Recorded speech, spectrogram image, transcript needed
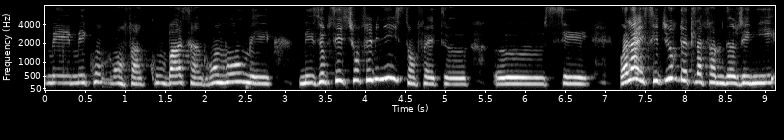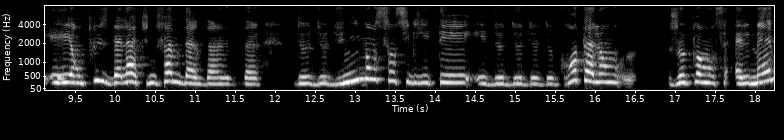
mes, mes enfin, combats, c'est un grand mot, mais mes obsessions féministes, en fait. c'est voilà, et c'est dur d'être la femme d'un génie. Et en plus, Bella est une femme d'une immense sensibilité et de, de, de, de grands talents je pense, elle-même,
